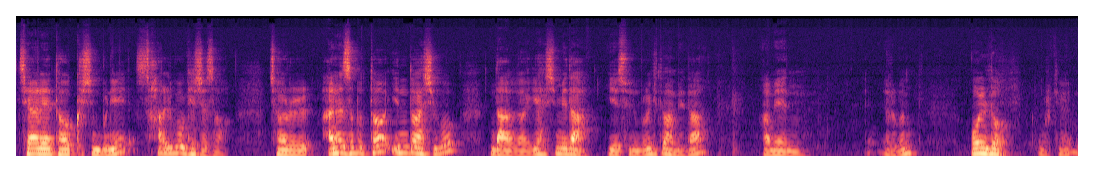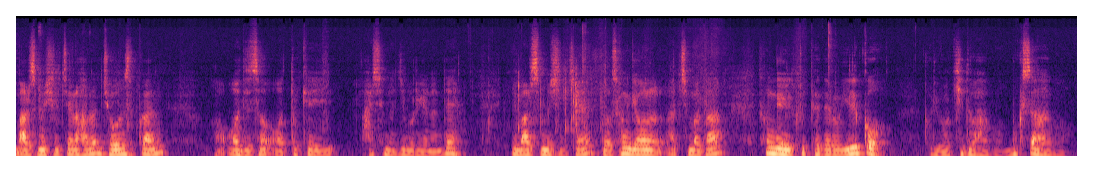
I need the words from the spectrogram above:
제 안에 더 크신 분이 살고 계셔서 저를 안에서부터 인도하시고 나아가게 하십니다. 예수님으로 기도합니다. 아멘. 여러분 오늘도 이렇게 말씀을 실제로 하는 좋은 습관 어, 어디서 어떻게 하시는지 모르겠는데 이 말씀을 실제 또 성경을 아침마다 성경 읽기 표대로 읽고 그리고 기도하고 묵상하고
